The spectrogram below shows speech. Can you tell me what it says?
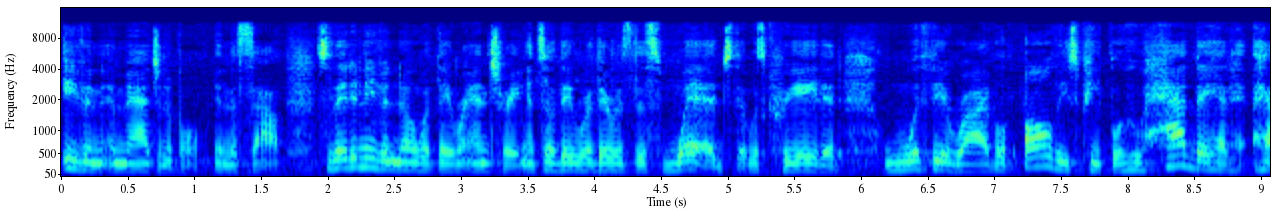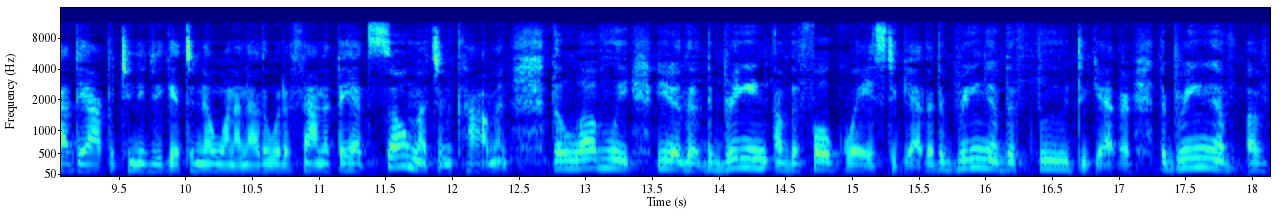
even imaginable in the South. So they didn't even know what they were entering. And so they were, there was this wedge that was created with the arrival of all these people who, had they had had the opportunity to get to know one another, would have found that they had so much in common. The lovely, you know, the, the bringing of the folkways together, the bringing of the food together, the bringing of, of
